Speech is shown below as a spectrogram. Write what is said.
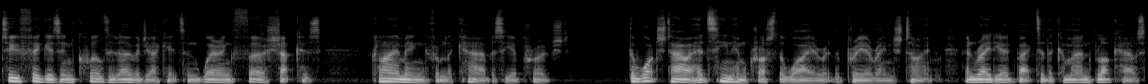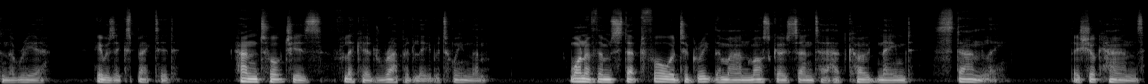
Two figures in quilted overjackets and wearing fur shapkas climbing from the cab as he approached. The watchtower had seen him cross the wire at the prearranged time and radioed back to the command blockhouse in the rear. He was expected. Hand torches flickered rapidly between them. One of them stepped forward to greet the man Moscow Center had codenamed Stanley. They shook hands,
